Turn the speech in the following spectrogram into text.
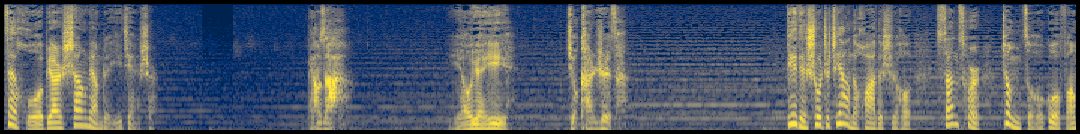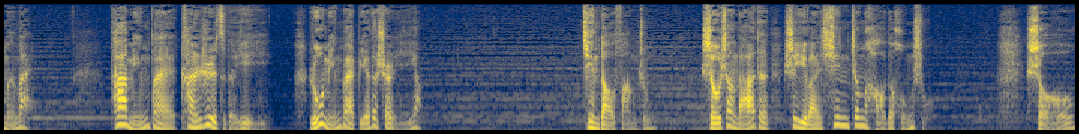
在火边商量着一件事儿。苗子，你要愿意，就看日子。爹爹说着这样的话的时候，三翠儿正走过房门外。他明白看日子的意义，如明白别的事儿一样。进到房中，手上拿的是一碗新蒸好的红薯，手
